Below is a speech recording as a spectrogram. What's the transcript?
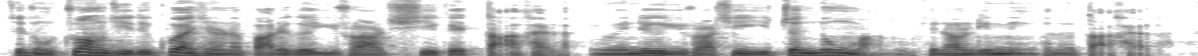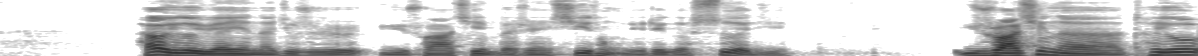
这种撞击的惯性呢，把这个雨刷器给打开了，因为这个雨刷器一震动嘛，就非常灵敏，可能打开了。还有一个原因呢，就是雨刷器本身系统的这个设计。雨刷器呢，它有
